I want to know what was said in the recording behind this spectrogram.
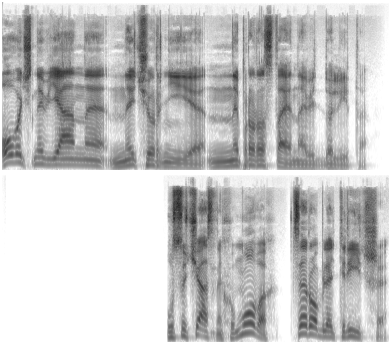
Овоч не в'яне, не чорніє, не проростає навіть до літа. У сучасних умовах це роблять рідше,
